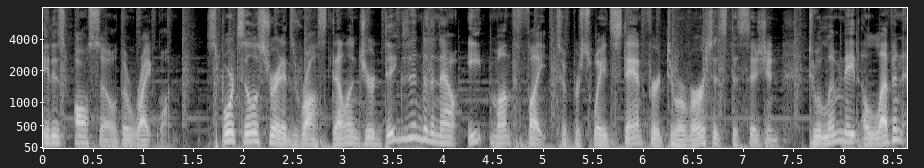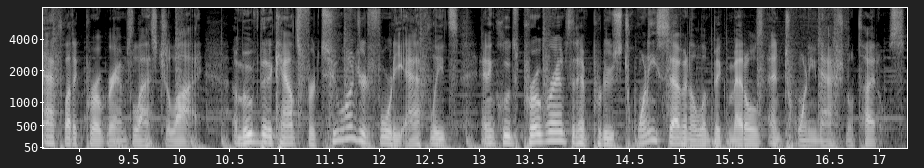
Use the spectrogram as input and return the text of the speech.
it is also the right one. Sports Illustrated's Ross Dellinger digs into the now eight month fight to persuade Stanford to reverse its decision to eliminate 11 athletic programs last July, a move that accounts for 240 athletes and includes programs that have produced 27 Olympic medals and 20 national titles.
